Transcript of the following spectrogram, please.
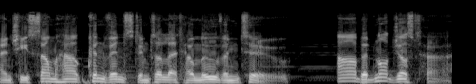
And she somehow convinced him to let her move in too. Ah but not just her.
